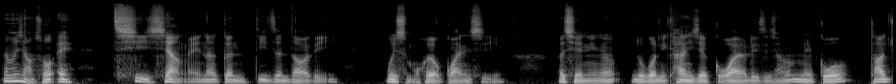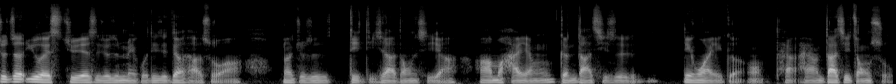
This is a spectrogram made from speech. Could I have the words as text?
那么想说，哎，气象，哎，那跟地震到底为什么会有关系？而且你呢，如果你看一些国外的例子，像美国，它就这 USGS 就是美国地质调查所啊，那就是地底下的东西啊，他们海洋跟大气是。另外一个哦，太海洋大气总署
